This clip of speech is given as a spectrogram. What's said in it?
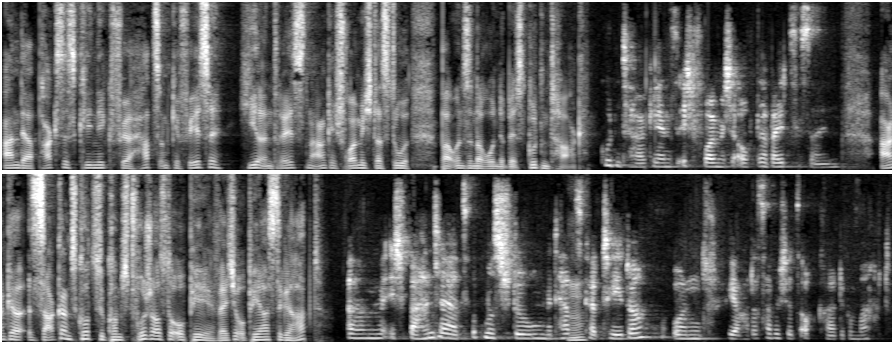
an der Praxisklinik für Herz und Gefäße hier in Dresden. Anke, ich freue mich, dass du bei uns in der Runde bist. Guten Tag. Guten Tag, Jens. Ich freue mich auch dabei zu sein. Anke, sag ganz kurz, du kommst frisch aus der OP. Welche OP hast du gehabt? Ähm, ich behandle Herzrhythmusstörungen mit Herzkatheter hm. und ja, das habe ich jetzt auch gerade gemacht.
